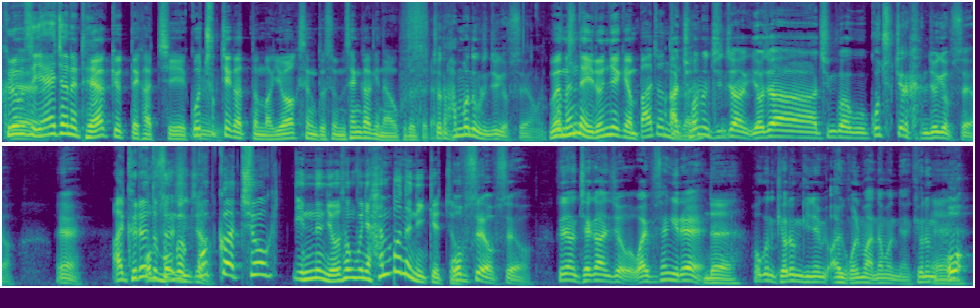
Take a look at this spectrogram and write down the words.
그러면서 예. 음. 예. 전에 대학교 때 같이 꽃 축제 갔던 막 여학생도 좀 생각이 나고 그러더라고요. 저는 한 번도 그런 적이 없어요. 왜꽃 맨날 이런 얘기하면 빠졌나 아. 저는 진짜 여자 친구하고 꽃 축제를 간 적이 없어요. 예. 아 그래도 없어요, 뭔가 진짜. 꽃과 추억 있는 여성분이 한 분은 있겠죠. 없어요, 없어요. 그냥 제가 이제 와이프 생일에 네. 혹은 결혼 기념일, 아이고 얼마 안 남았네. 결혼, 네. 어,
